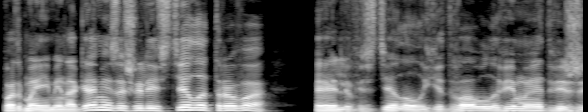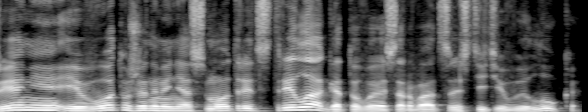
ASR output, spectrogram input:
Под моими ногами зашелестела трава. Эльф сделал едва уловимое движение, и вот уже на меня смотрит стрела, готовая сорваться с тетивы лука.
